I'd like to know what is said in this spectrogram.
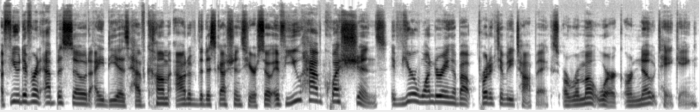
A few different episode ideas have come out of the discussions here. So if you have questions, if you're wondering about productivity topics or remote work or note taking,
